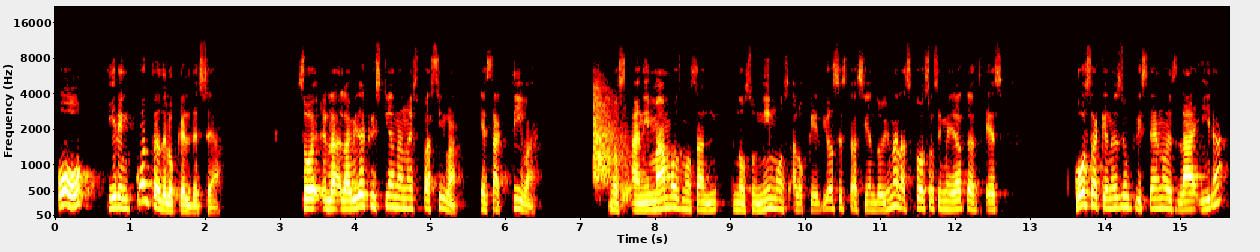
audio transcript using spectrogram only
o ir en contra de lo que Él desea. So, la, vida cristiana no es pasiva, es activa. Nos animamos, nos, nos unimos a lo que Dios está haciendo. Y una de las cosas inmediatas es, cosa que no es de un cristiano, es la ira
